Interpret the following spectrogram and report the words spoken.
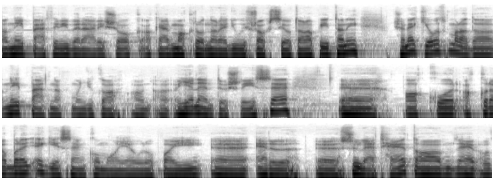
a néppárti liberálisok, akár Macronnal egy új frakciót alapítani, és ha neki ott marad a néppártnak mondjuk a, a, a jelentős része, akkor, akkor abból egy egészen komoly európai erő születhet a, a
